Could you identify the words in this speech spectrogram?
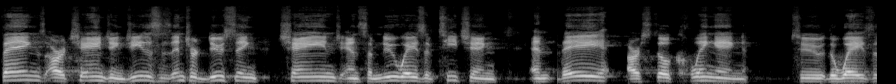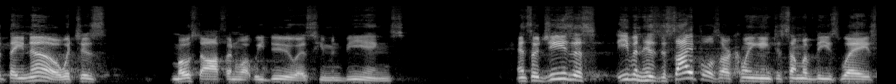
Things are changing. Jesus is introducing change and some new ways of teaching and they are still clinging to the ways that they know, which is most often what we do as human beings. And so Jesus, even his disciples are clinging to some of these ways.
